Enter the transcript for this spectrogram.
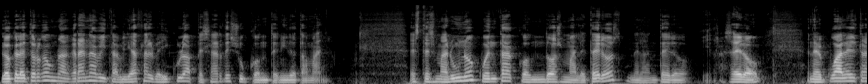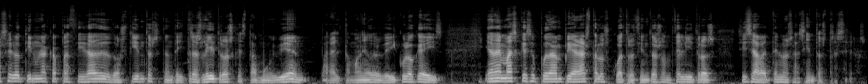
lo que le otorga una gran habitabilidad al vehículo a pesar de su contenido tamaño. Este Smart 1 cuenta con dos maleteros, delantero y trasero, en el cual el trasero tiene una capacidad de 273 litros, que está muy bien para el tamaño del vehículo que es, y además que se puede ampliar hasta los 411 litros si se abaten los asientos traseros.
